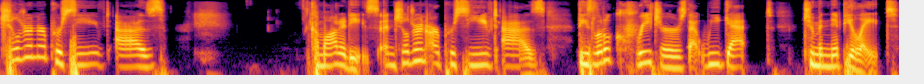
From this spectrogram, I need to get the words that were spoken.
children are perceived as commodities and children are perceived as these little creatures that we get to manipulate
